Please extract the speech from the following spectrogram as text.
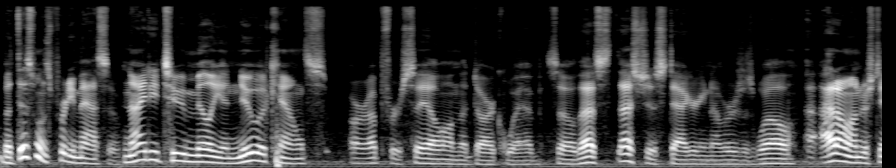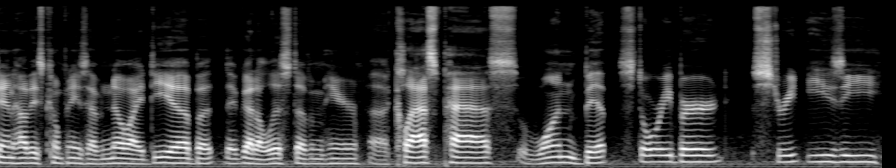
but this one's pretty massive 92 million new accounts are up for sale on the dark web. So that's that's just staggering numbers as well. I don't understand how these companies have no idea, but they've got a list of them here: uh, ClassPass, OneBip, Storybird, Street Easy,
